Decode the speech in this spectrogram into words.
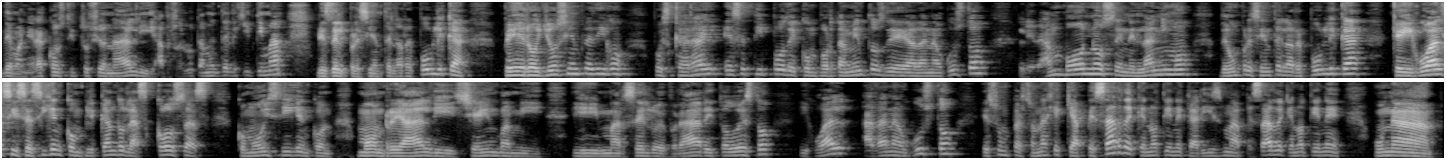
de manera constitucional y absolutamente legítima es del presidente de la República. Pero yo siempre digo, pues caray, ese tipo de comportamientos de Adán Augusto le dan bonos en el ánimo de un presidente de la República que igual si se siguen complicando las cosas como hoy siguen con Monreal y Sheinbaum y, y Marcelo Ebrard y todo esto, igual Adán Augusto es un personaje que a pesar de que no tiene carisma, a pesar de que no tiene una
